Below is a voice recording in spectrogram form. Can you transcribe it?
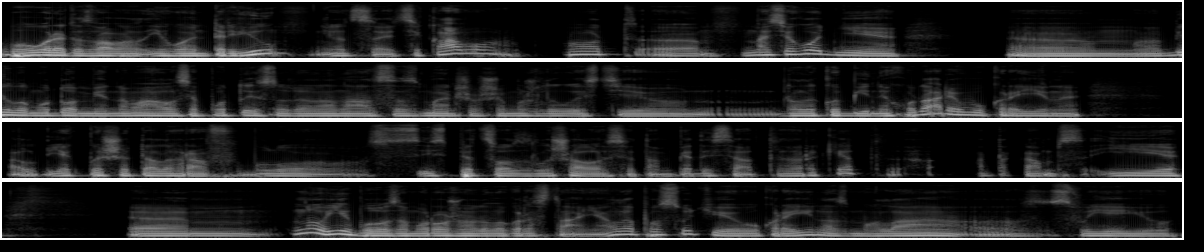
обговорити з вами його інтерв'ю. Це цікаво. От на сьогодні в Білому домі намагалися потиснути на нас, зменшивши можливості далекобійних ударів України. Як пише Телеграф, було із 500 залишалося там 50 ракет Атакамс, і ем, ну, їх було заморожено до використання. Але по суті Україна змогла е, своєю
